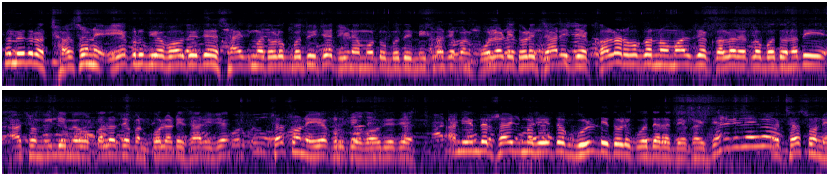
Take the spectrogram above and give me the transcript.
તો મિત્રો છસો ને એક રૂપિયા ભાવ થયો છે સાઈઝમાં થોડુંક બધું છે, ઝીણા મોટું બધું મિક્સમાં છે, પણ ક્વોલિટી થોડીક સારી છે. કલર વગરનો માલ છે કલર એટલો બધો નથી. આછો મીડિયમ એવો કલર છે, પણ ક્વોલિટી સારી છે. છસો ને એક રૂપિયા ભાવ થયો છે આની અંદર સાઈઝમાં જોઈએ તો ગુલટી થોડીક વધારે દેખાય છે. છસો ને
